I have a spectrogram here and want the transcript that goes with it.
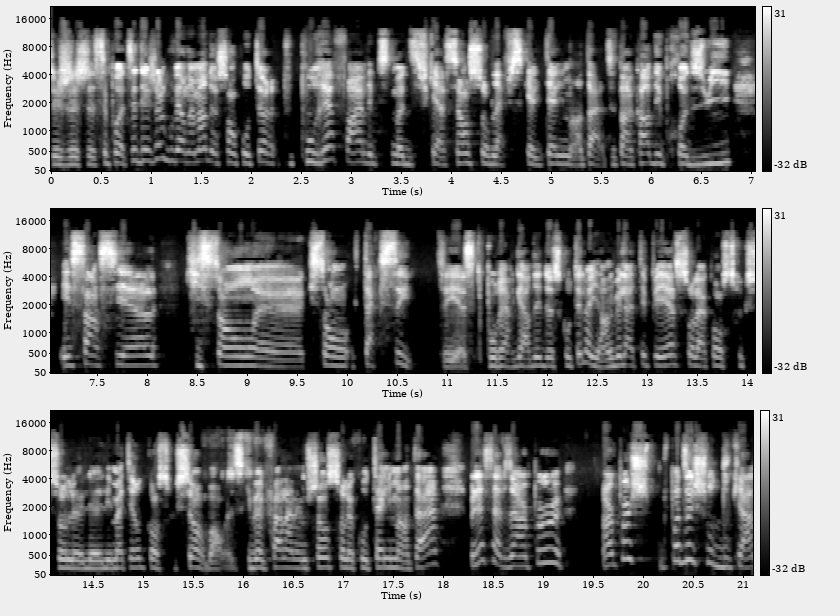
Je, je, sais pas. Tu sais, déjà, le gouvernement, de son côté, pourrait faire des petites modifications sur la fiscalité alimentaire. C'est encore des produits essentiels qui sont euh, qui sont taxés. Est-ce qu'il pourrait regarder de ce côté-là? Il a enlevé la TPS sur la construction, sur les matériaux de construction. Bon, est-ce qu'ils veulent faire la même chose sur le côté alimentaire? Mais là, ça faisait un peu un peu, je ne pas dire chaud de boucan,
